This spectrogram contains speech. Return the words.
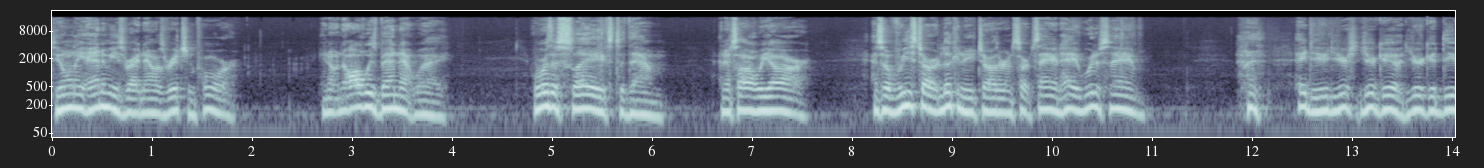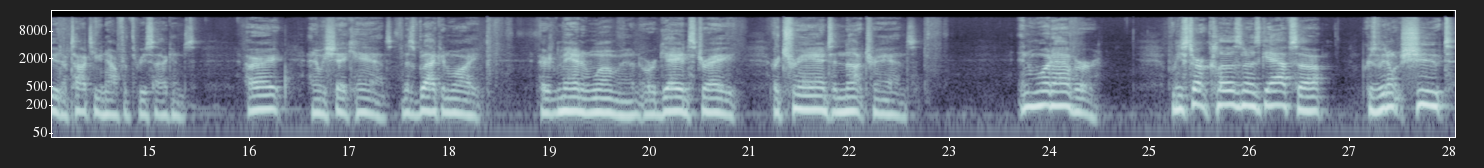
The only enemies right now is rich and poor. You know, and always been that way. We're the slaves to them, and it's all we are. And so if we start looking at each other and start saying, "Hey, we're the same," "Hey, dude, you're you're good. You're a good dude. I've talked to you now for three seconds. All right," and we shake hands. And it's black and white, or man and woman, or gay and straight, or trans and not trans, and whatever when you start closing those gaps up, because we don't shoot,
